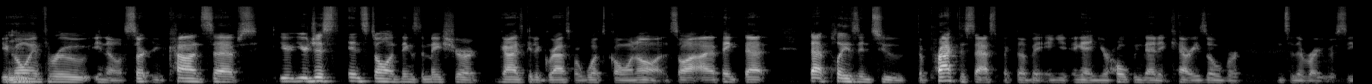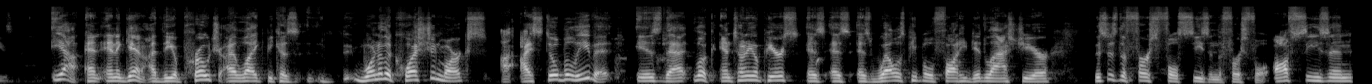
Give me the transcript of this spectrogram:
You're mm-hmm. going through, you know, certain concepts. You're, you're just installing things to make sure guys get a grasp of what's going on. So I, I think that that plays into the practice aspect of it. And you, again, you're hoping that it carries over into the regular season. Yeah, and and again, the approach I like because one of the question marks I, I, still believe it is that look, Antonio Pierce, as as as well as people thought he did last year, this is the first full season, the first full off season,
